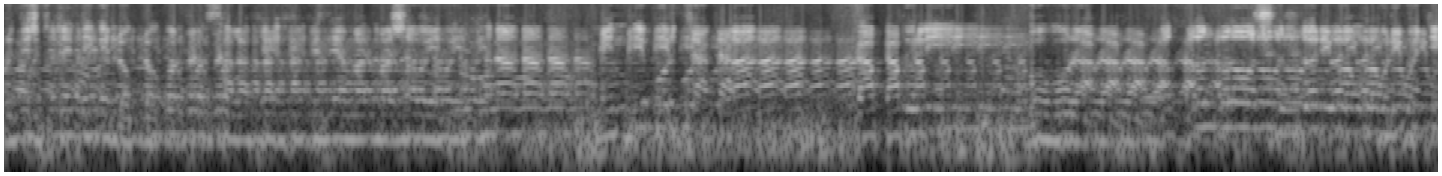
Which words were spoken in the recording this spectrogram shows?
প্রতিষ্ঠানের দিকে লক্ষ্য করবেন, সালাফি হাফিজিয়া মাদ্রাসা ও এতিমখানা মেদিনীপুর চাকরা গাবতলী, বগুড়া। অত্যন্ত সুন্দর এবং পরিপাটি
